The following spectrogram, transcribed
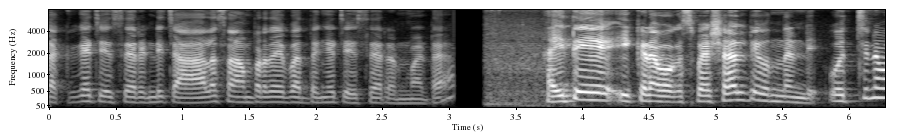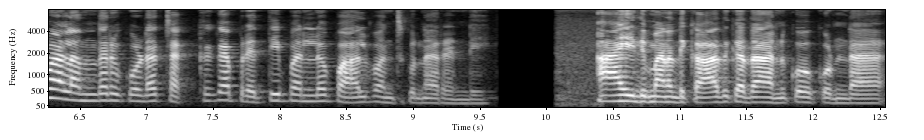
చక్కగా చేశారండి. చాలా సాంప్రదాయబద్ధంగా చేశారనమాట అయితే ఇక్కడ ఒక స్పెషాలిటీ ఉందండి. వచ్చిన వాళ్ళందరూ కూడా చక్కగా ప్రతి పనిలో పాలు పంచుకున్నారండి. ఇది మనది కాదు కదా అనుకోకుండా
